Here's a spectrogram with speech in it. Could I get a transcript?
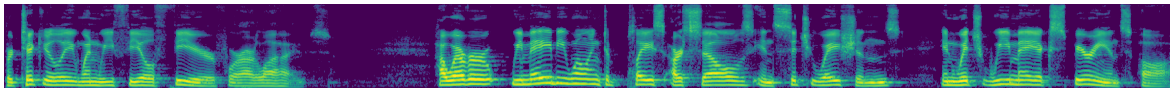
particularly when we feel fear for our lives. However, we may be willing to place ourselves in situations in which we may experience awe.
